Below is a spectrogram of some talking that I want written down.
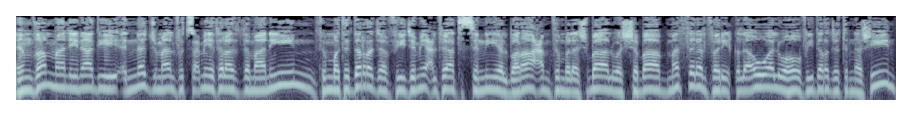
انضم لنادي النجمة 1983 ثم تدرج في جميع الفئات السنية البراعم ثم الأشبال والشباب مثل الفريق الأول وهو في درجة الناشئين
